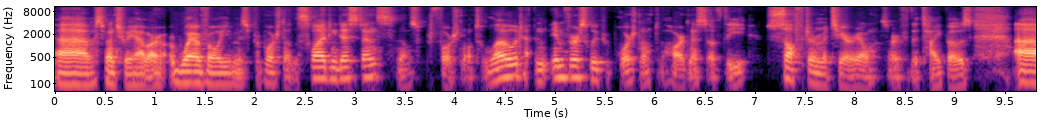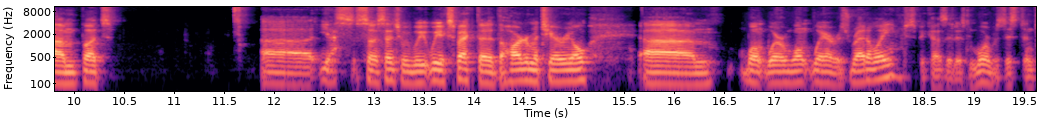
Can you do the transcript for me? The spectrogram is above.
uh, essentially we have our, wear volume is proportional to the sliding distance and also proportional to load and inversely proportional to the hardness of the softer material. Sorry for the typos. Um, but uh, yes, so essentially we, we expect that the harder material um, won't wear won't wear as readily just because it is more resistant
